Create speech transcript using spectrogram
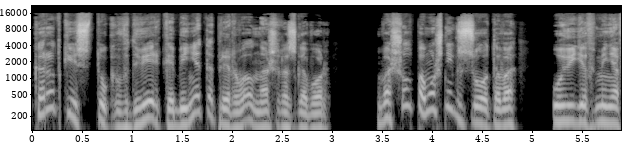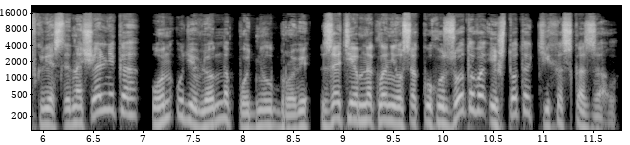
Короткий стук в дверь кабинета прервал наш разговор. Вошел помощник Зотова. Увидев меня в кресле начальника, он удивленно поднял брови, затем наклонился к уху Зотова и что-то тихо сказал.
